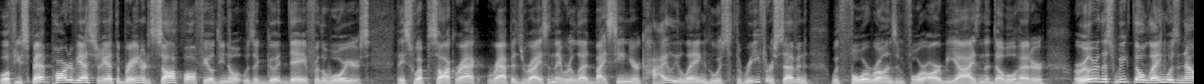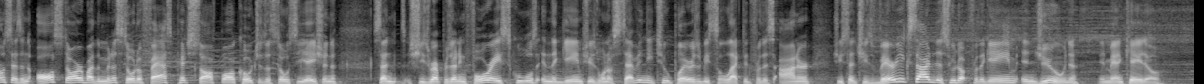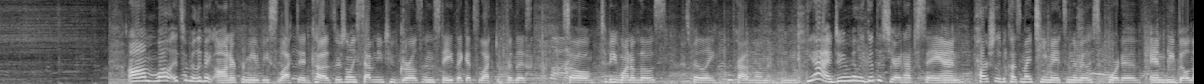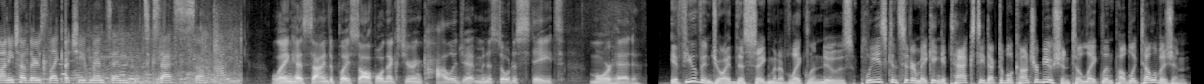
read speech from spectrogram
Well, if you spent part of yesterday at the Brainerd softball field, you know it was a good day for the Warriors. They swept Sauk Rapids Rice and they were led by senior Kylie Lang, who was three for seven with four runs and four RBIs in the doubleheader. Earlier this week, though, Lang was announced as an all-star by the Minnesota Fast Pitch Softball Coaches Association. Since she's representing 4A schools in the game, she is one of 72 players to be selected for this honor. She said she's very excited to suit up for the game in June in Mankato. Um, well, it's a really big honor for me to be selected because there's only 72 girls in the state that get selected for this. So to be one of those, it's really a proud moment for me. Yeah, I'm doing really good this year, I'd have to say, and partially because of my teammates and they're really supportive, and we build on each other's like achievements and success. So. Lang has signed to play softball next year in college at Minnesota State Moorhead. If you've enjoyed this segment of Lakeland News, please consider making a tax-deductible contribution to Lakeland Public Television.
